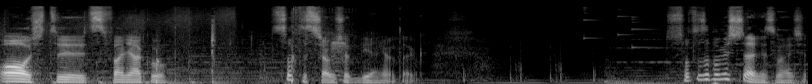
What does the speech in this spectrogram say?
Oż ty, cwaniaku. Co te strzały się odbijają tak? Co to za pomieszczenie, słuchajcie?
